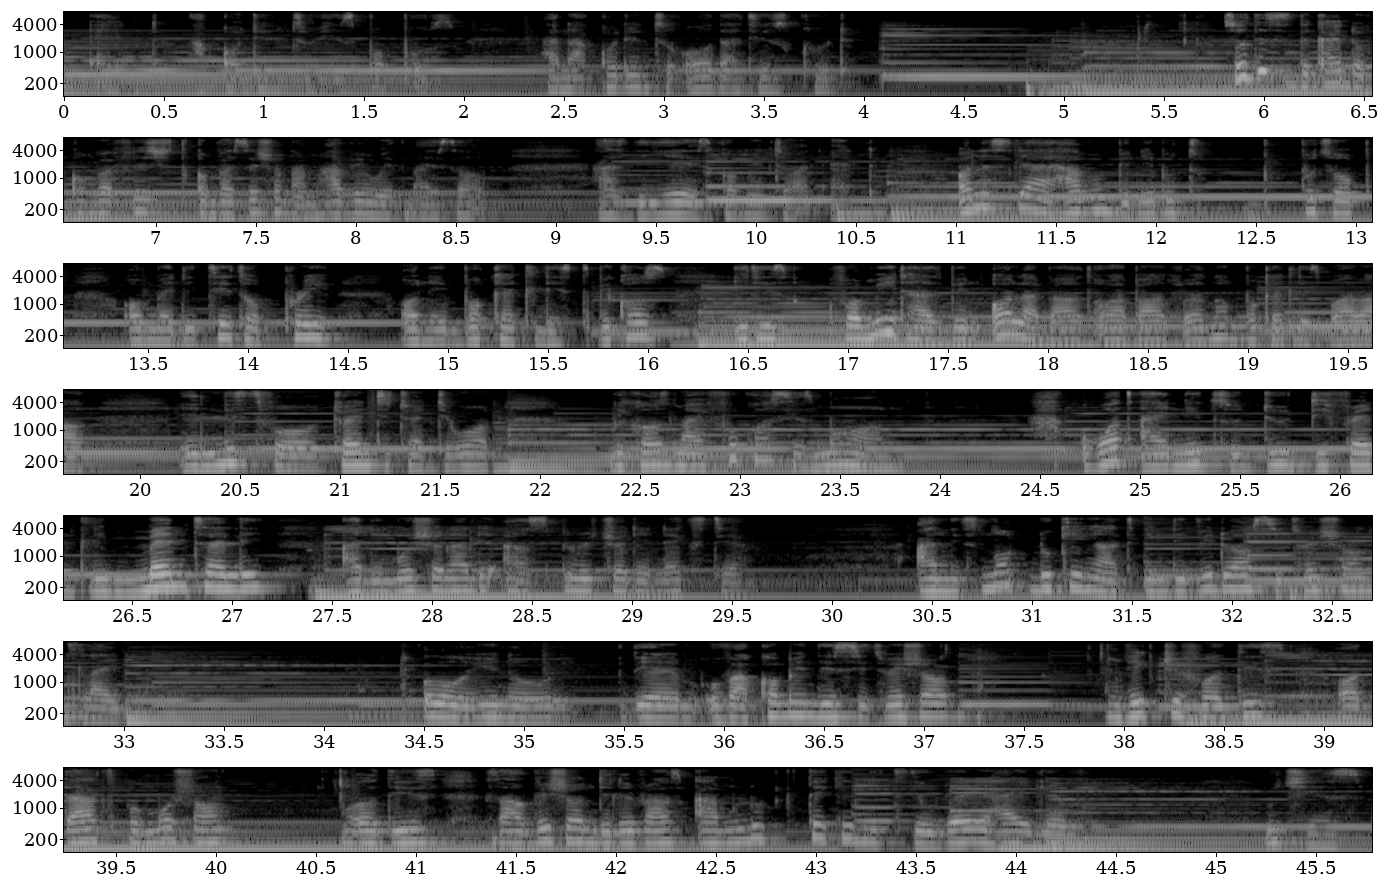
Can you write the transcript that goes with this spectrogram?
and according to all that is good? So, this is the kind of conversation I'm having with myself as the year is coming to an end. Honestly, I haven't been able to put up or meditate or pray on a bucket list because it is for me it has been all about or about well not bucket list but about a list for 2021 because my focus is more on what I need to do differently mentally and emotionally and spiritually next year. And it's not looking at individual situations like, oh, you know, um, overcoming this situation victory for this or that promotion or this salvation deliverance. I'm look taking it to a very high level which is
